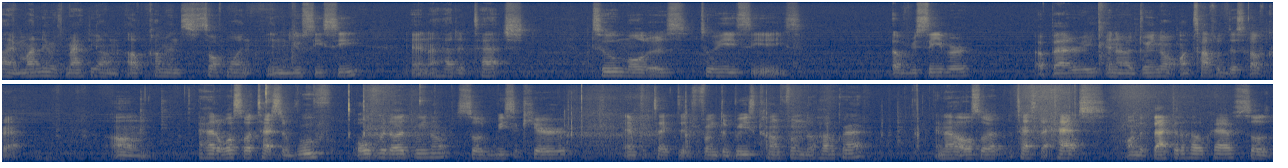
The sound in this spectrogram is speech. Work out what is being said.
Hi, my name is Matthew. I'm an upcoming sophomore in, in UCC, and I had attached two motors, two ECUs, a receiver, a battery, and an Arduino on top of this hovercraft. Um, I had also attached a roof over the Arduino so it would be secured and protected from debris come from the hovercraft. And I also attached a hatch on the back of the hovercraft so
